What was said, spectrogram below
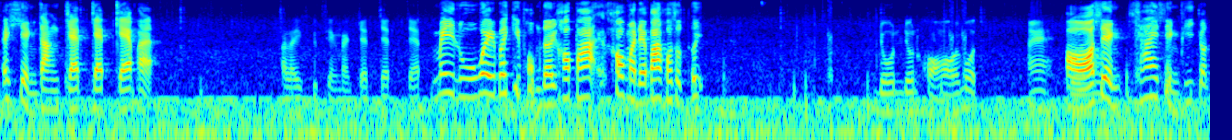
ไอเสียงดังแก๊บแก๊บแก๊บอะ อะไรคือเสียงดังแจ๊ดแจ๊ดแจ๊ดไม่รู้เว้ย เมื่อกี้ผมเดินเข้าบ้านเข้ามาในบ้านเขาสุดเอ้ย โยนโยนของออกไว้หมดแหมอ๋อ เสียงใช่เสียงพี่จน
